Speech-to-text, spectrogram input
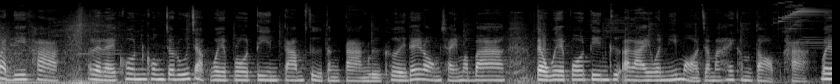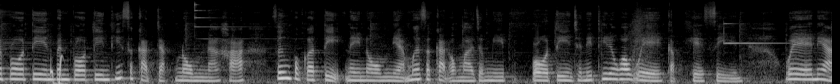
วัสดีค่ะ หลาย ๆ คนคงจะรู้จักเวโปรตีนตามสื่อต่าง ๆ หรือเคยได้ลองใช้มาบ้าง แต่เวโปรตีนคืออะไรวันนี้หมอจะมาให้คำตอบค่ะ เวโปรตีนเป็นโปรตีนที่สกัดจากนมนะคะ ซึ่งปกติในนมเนี่ยเมื่อสกัดออกมาจะมีโปรตีนชนิดที่เรียกว่าเวกับเคซีนเวเนี่ย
